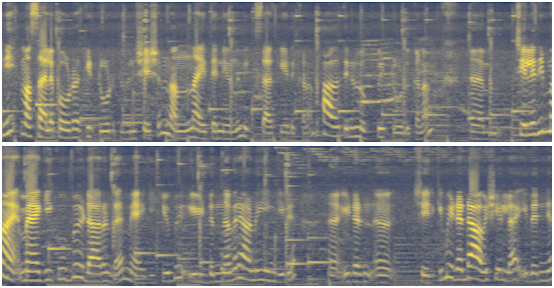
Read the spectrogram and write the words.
ഇനി മസാല പൗഡറൊക്കെ ഇട്ട് കൊടുത്തതിന് ശേഷം നന്നായി തന്നെ ഒന്ന് മിക്സ് ആക്കി എടുക്കണം. പാകത്തിനുള്ള ഉപ്പ് ഇട്ട് കൊടുക്കണം. ചിലർ മാഗി ക്യൂബ് ഇടാറുണ്ട്. മാഗി ക്യൂബ് ഇടുന്നവരാണ് എങ്കിൽ ഇട ശരിക്കും ഇടേണ്ട ആവശ്യമില്ല. ഇതന്നെ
